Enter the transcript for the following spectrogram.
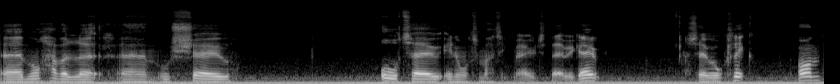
um, we'll have a look. Um, we'll show auto in automatic mode. There we go. So we'll click on,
